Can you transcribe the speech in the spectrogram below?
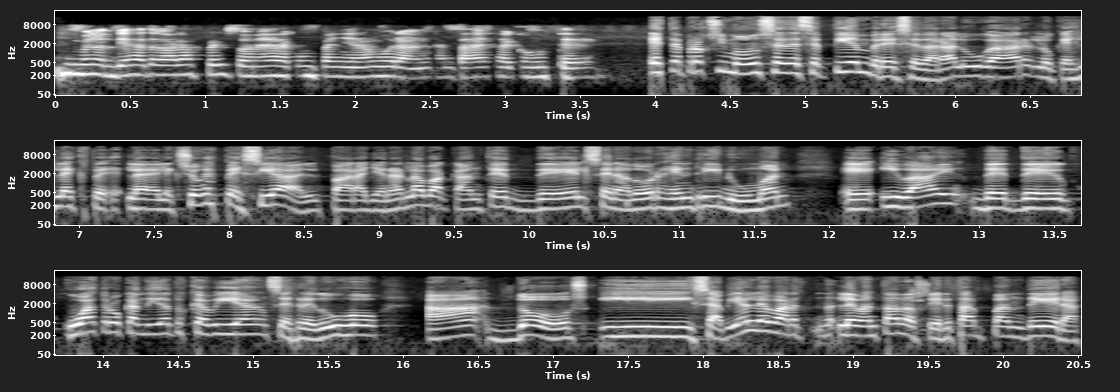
Buenos días a todas las personas, la compañera Morán, encantada de estar con ustedes. Este próximo 11 de septiembre se dará lugar lo que es la, elección especial para llenar la vacante del senador Henry Newman. Eh, y va de, de, cuatro candidatos que había, se redujo a dos y se habían levantado ciertas banderas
